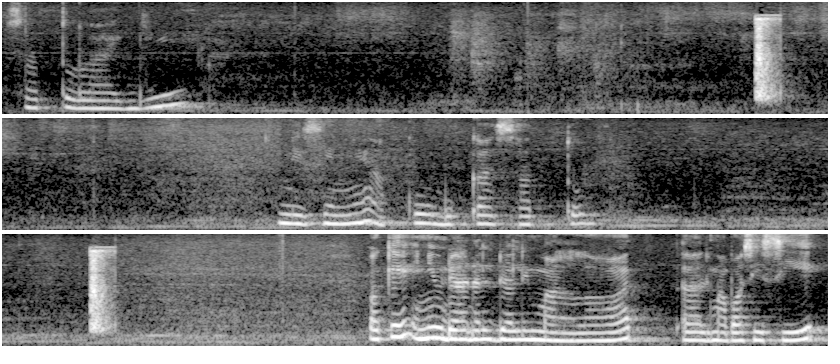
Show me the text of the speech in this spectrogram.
Satu lagi. Di sini aku buka satu. Oke, ini udah ada, ada 5 lot, eh, 5 posisi.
